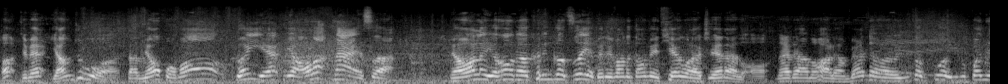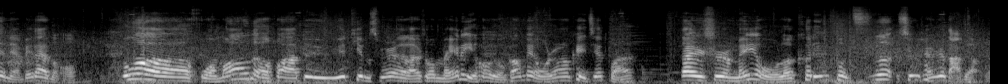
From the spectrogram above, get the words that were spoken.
好，这边杨柱的秒火猫可以秒了，nice。秒完了以后呢，克林克斯也被对方的钢背贴过来，直接带走。那这样的话，两边的一个过一个关键点被带走。不过火猫的话，对于 Team Spirit 来说，没了以后有钢背，我仍然可以接团。但是没有了克林克斯，星辰是打不了的。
